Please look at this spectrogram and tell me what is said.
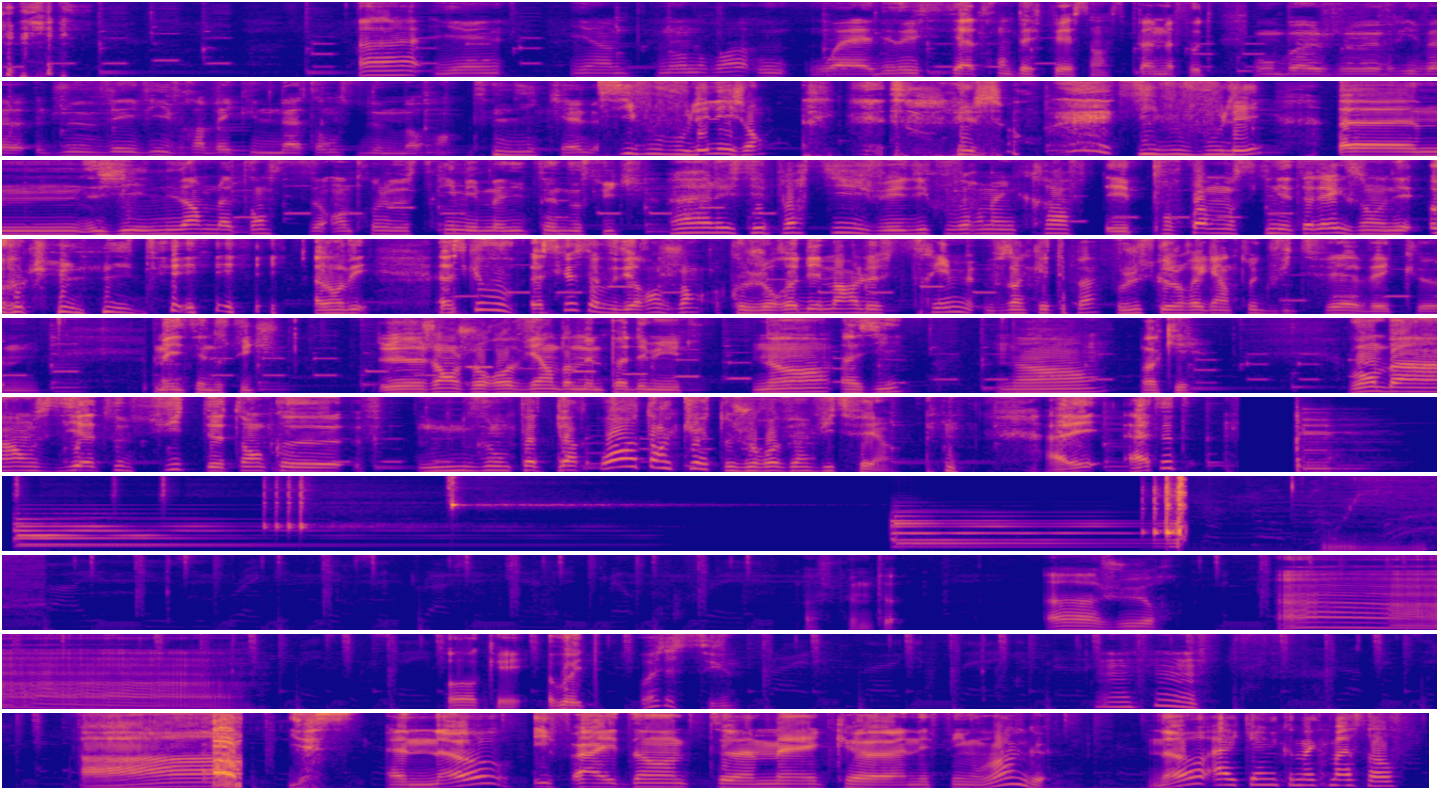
Ah, il y a une il y a un endroit où... Ouais, désolé si c'est à 30 fps, hein, c'est pas de ma faute. Bon bah, je vais vivre, je vais vivre avec une latence de mort, hein. nickel. Si vous voulez, les gens, les gens, si vous voulez, euh, j'ai une énorme latence entre le stream et ma Nintendo Switch. Allez, c'est parti, je vais découvrir Minecraft. Et pourquoi mon skin est Alex, j'en ai aucune idée. Attendez, est-ce que, vous, est -ce que ça vous dérange, genre, que je redémarre le stream? Vous inquiétez pas, faut juste que je règle un truc vite fait avec euh, ma Nintendo Switch. Le genre, je reviens dans même pas deux minutes. Non, vas-y. Non. Ok. Bon ben, on se dit à tout de suite, de temps que nous n'avons pas de perdre. Oh, t'inquiète, je reviens vite fait. Hein. Allez, à tout. Oui. Oh, je peux même pas. Ah, jure. Ah. Ok. Wait, what is this? Mm -hmm. Ah Yes And now, if I don't uh, make uh, anything wrong, now I can connect myself.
